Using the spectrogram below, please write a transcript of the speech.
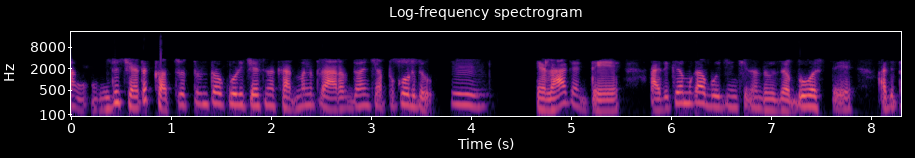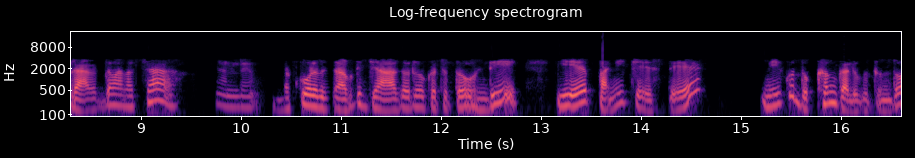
అందుచేత కర్తృత్వంతో కూడి చేసిన కర్మలు ప్రారంధం అని చెప్పకూడదు. ఎలాగంటే అధికంగా భుజించినందుకు జబ్బు వస్తే అది ప్రారంధం అనొచ్చా? అనకూడదు కాబట్టి జాగరూకతతో ఉండి ఏ పని చేస్తే నీకు దుఃఖం కలుగుతుందో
